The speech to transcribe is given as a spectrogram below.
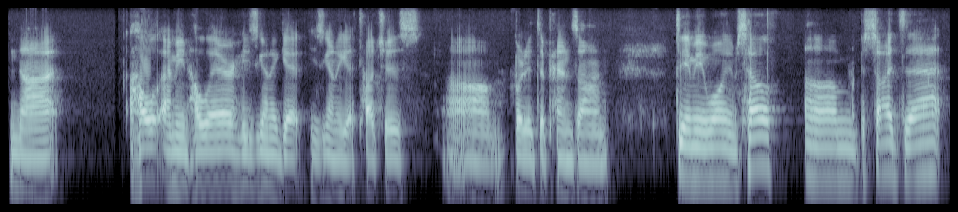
not. I mean, Hilaire, he's gonna get he's gonna get touches, um, but it depends on Damien Williams' health. Um, besides that,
